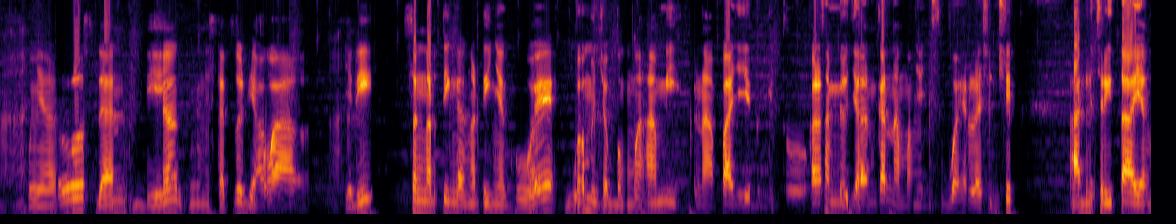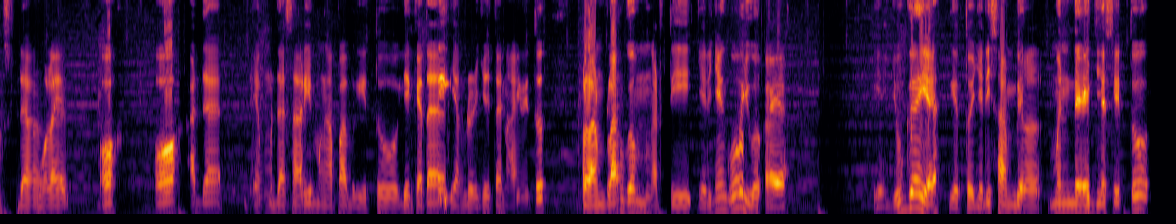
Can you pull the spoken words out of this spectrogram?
Hah? punya rules dan dia step itu di awal. Hah? Jadi sengerti nggak ngertinya gue, gue mencoba memahami kenapa jadi begitu. Karena sambil jalan kan namanya sebuah relationship ada cerita yang sudah mulai oh oh ada yang mendasari mengapa begitu. Yang kayak tadi yang udah diceritain Ayu itu pelan-pelan gue mengerti. Jadinya gue juga kayak ya juga ya gitu. Jadi sambil mendigest itu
